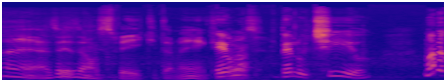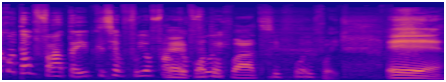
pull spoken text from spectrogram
É, às vezes é uns fake também. Eu não. Pelo tio. Manda contar o fato aí, porque se eu fui, eu falo É, que eu conta fui. o fato, se foi, foi. É,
